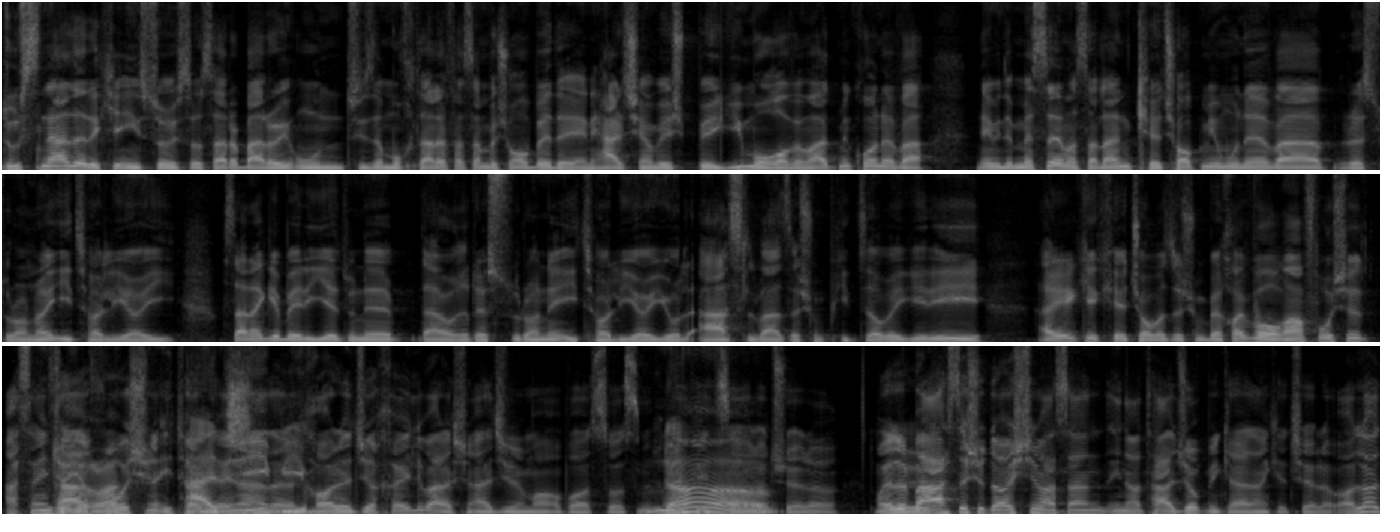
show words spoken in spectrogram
دوست نداره که این سوی سس رو برای اون چیز مختلف اصلا به شما بده. یعنی هرچی هم بهش بگی مقاومت می‌کنه و نمیده. مثل مثلا کچاپ میمونه و رستوران های ایتالیایی. مثلا اگه بری یه دونه در واقع رستوران ایتالیایی اصل و ازشون پیتزا بگیری اگه که کچاپ ازشون بخوای واقعا فوش اصلا اینجا فوش ایتالیایی خارجی خیلی براشون عجیبه. ما با سس. می‌خوریم پیتزا رو چرا؟ ما. بحثشو داشتیم اصلا اینا تعجب می‌کردن که چرا. حالا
